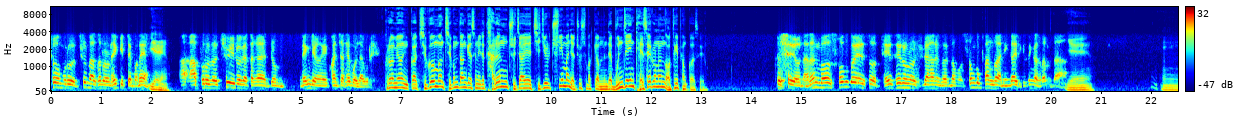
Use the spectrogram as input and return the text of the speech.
처음으로 출마 선언을 했기 때문에 예. 아, 앞으로는 추이를 갖다가 좀 냉정하게 관찰해 보려고 그래요. 그러면 그러니까 지금은 지금 단계에서는 이제 다른 주자의 지지율 추이만 여쭐 수밖에 없는데 문재인 대세로는 어떻게 평가하세요? 글쎄요, 나는 뭐 선거에서 대세론을 주장하는 건 너무 성급한 거 아닌가 이렇게 생각을 합니다. 예. 음,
